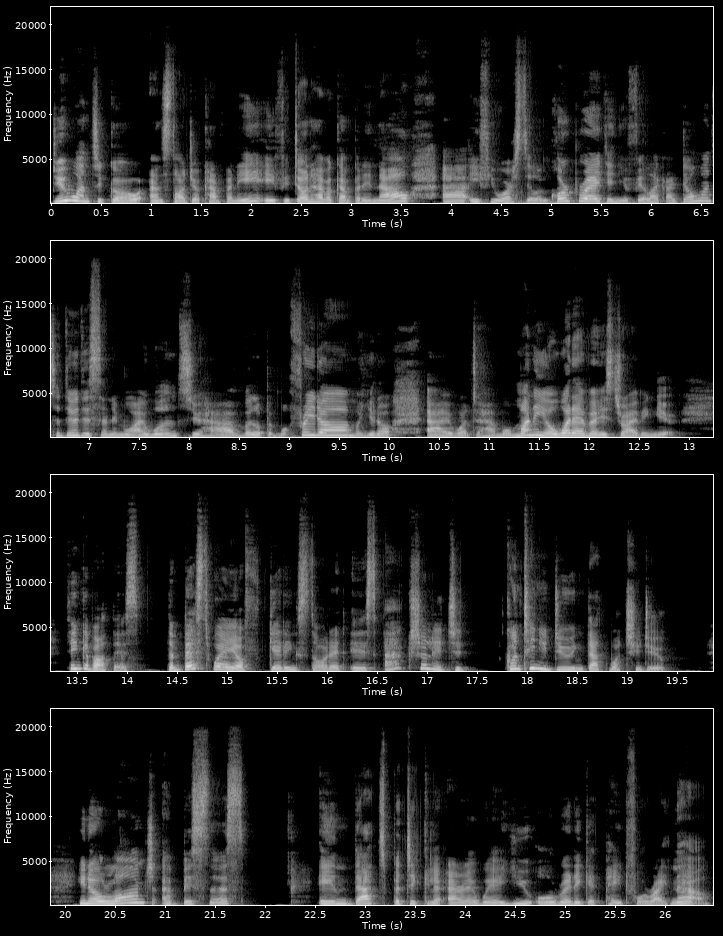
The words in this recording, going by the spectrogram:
do want to go and start your company, if you don't have a company now, uh, if you are still in corporate and you feel like I don't want to do this anymore, I want to have a little bit more freedom, or you know, I want to have more money, or whatever is driving you. Think about this the best way of getting started is actually to continue doing that what you do. You know, launch a business in that particular area where you already get paid for right now.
